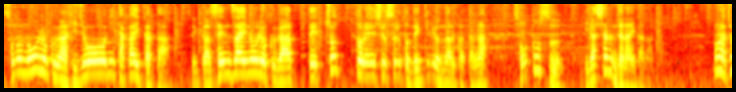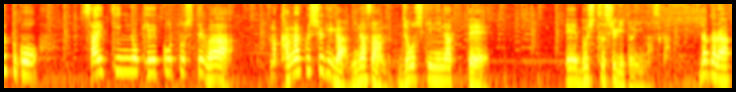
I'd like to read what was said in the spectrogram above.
その能力が非常に高い方それから潜在能力があってちょっと練習するとできるようになる方が相当数いらっしゃるんじゃないかなと。ほらちょっとこう最近の傾向としてはまあ、科学主義が皆さん常識になって、えー、物質主義といいますか。だから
